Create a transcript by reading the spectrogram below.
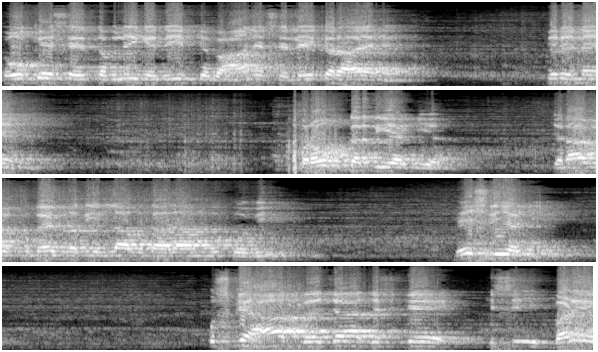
دھوکے سے تبلیغ دین کے بہانے سے لے کر آئے ہیں، پھر انہیں فروخت کر دیا گیا۔ جناب خبیب رضی اللہ تعالیٰ عنہ کو بھی بیچ دیا گیا۔ اس کے ہاتھ بیچا جس کے کسی بڑے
